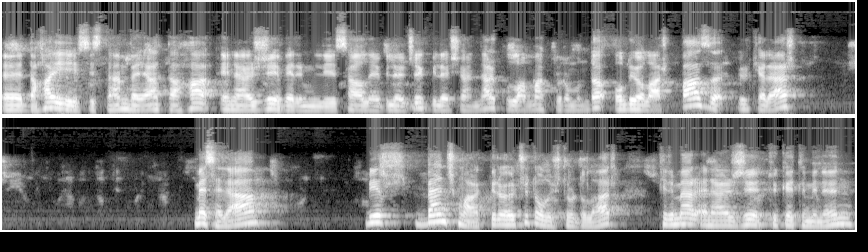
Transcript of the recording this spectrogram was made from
e, daha iyi sistem veya daha enerji verimliliği sağlayabilecek bileşenler kullanmak durumunda oluyorlar. Bazı ülkeler mesela bir benchmark, bir ölçüt oluşturdular. Primer enerji tüketiminin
